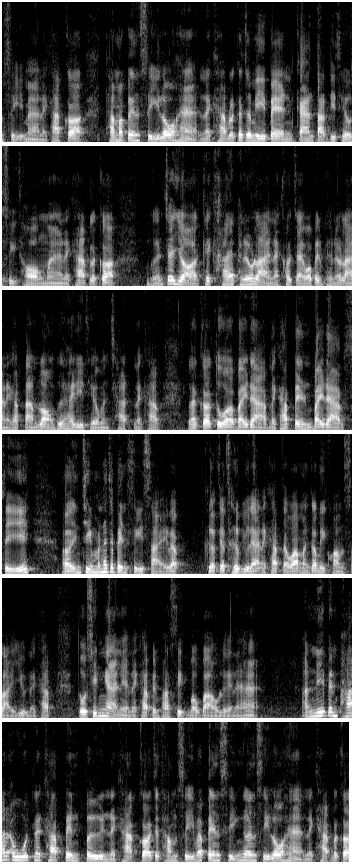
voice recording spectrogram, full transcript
ำสีมานะครับก็ทำมาเป็นสีโลหะนะครับแล้วก็จะมีเป็นการตัดดีเทลสีทองมานะครับแล้วก็ เหมือนจะหยอดคล้ายๆแพนเนลไลน์นะเข้าใจว่าเป็นแพนเนลไลน์นะครับตามร่องเพื่อให้ดีเทลมันชัดนะครับแล้วก็ตัวใบดาบนะครับเป็นใบดาบสีเออจริงๆ มันน่าจะเป็นสีใสแบบเกือบจะทึบอยู่แล้วนะครับแต่ว่ามันก็มีความใสอยู่นะครับตัวชิ้นงานเนี่ยนะครับเป็นพลาสติกเบาๆเลยนะฮะ อันนี้เป็นพาร์ทอาวุธนะครับ เป็นปืนนะครับ ก็จะทำสีมาเป็นสีเงินสีโลหะนะครับ แล้วก็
